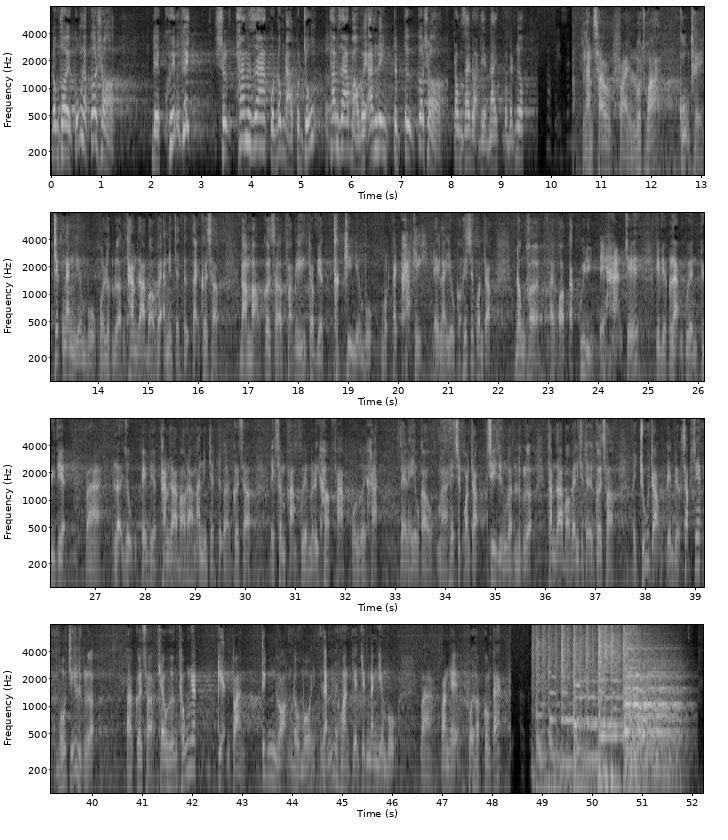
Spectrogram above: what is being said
đồng thời cũng là cơ sở để khuyến khích sự tham gia của đông đảo quần chúng, tham gia bảo vệ an ninh, trật tự cơ sở trong giai đoạn hiện nay của đất nước. Làm sao phải luật hóa cụ thể chức năng nhiệm vụ của lực lượng tham gia bảo vệ an ninh trật tự tại cơ sở, đảm bảo cơ sở pháp lý cho việc thực thi nhiệm vụ một cách khả thi? Đấy là yêu cầu hết sức quan trọng. Đồng thời phải có các quy định để hạn chế cái việc lạm quyền, tùy tiện và lợi dụng cái việc tham gia bảo đảm an ninh trật tự ở cơ sở để xâm phạm quyền và lợi ích hợp pháp của người khác đây là yêu cầu mà hết sức quan trọng. Xây dựng luật lực lượng tham gia bảo vệ an ninh trật tự ở cơ sở phải chú trọng đến việc sắp xếp bố trí lực lượng ở cơ sở theo hướng thống nhất, kiện toàn, tinh gọn đầu mối gắn với hoàn thiện chức năng nhiệm vụ và quan hệ phối hợp công tác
